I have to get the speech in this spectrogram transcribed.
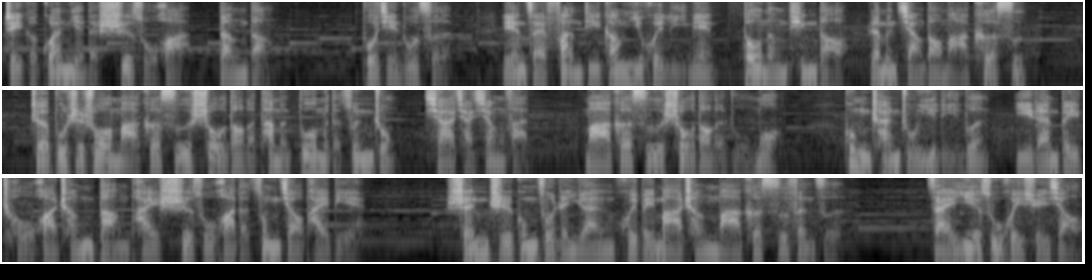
这个观念的世俗化等等。不仅如此，连在梵蒂冈议会里面都能听到人们讲到马克思。这不是说马克思受到了他们多么的尊重，恰恰相反，马克思受到了辱没。共产主义理论已然被丑化成党派世俗化的宗教派别，神职工作人员会被骂成马克思分子，在耶稣会学校。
